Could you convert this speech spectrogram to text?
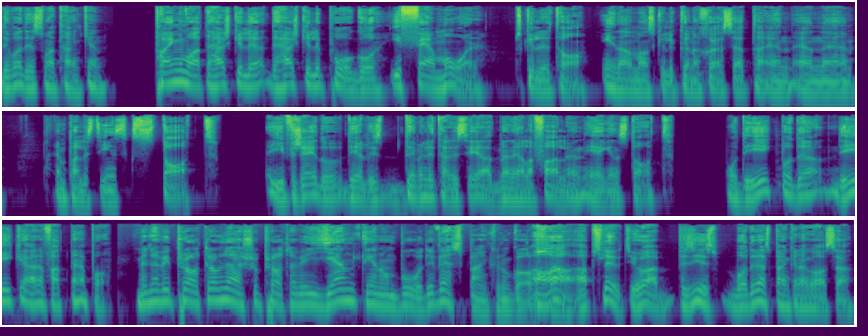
det var det som var tanken. Poängen var att det här skulle, det här skulle pågå i fem år skulle det ta innan man skulle kunna sjösätta en, en, eh, en palestinsk stat. I och för sig då delvis demilitariserad, men i alla fall en egen stat. Och det gick, både, det gick Arafat med på. Men när vi pratar om det här så pratar vi egentligen om både Västbanken och Gaza? Ja, absolut. Jo, precis. Både Västbanken och Gaza.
